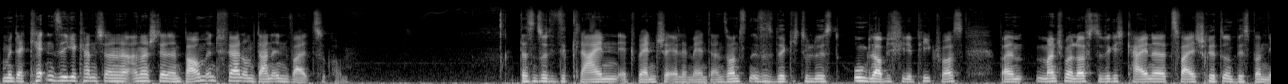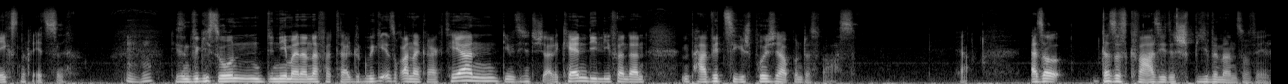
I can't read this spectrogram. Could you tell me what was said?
Und mit der Kettensäge kann ich dann an einer anderen Stelle einen Baum entfernen, um dann in den Wald zu kommen. Das sind so diese kleinen Adventure-Elemente. Ansonsten ist es wirklich, du löst unglaublich viele P-Cross, weil manchmal läufst du wirklich keine zwei Schritte und bist beim nächsten Rätsel. Mhm. Die sind wirklich so nebeneinander verteilt. Du begegnest auch anderen Charakteren, die sich natürlich alle kennen, die liefern dann ein paar witzige Sprüche ab und das war's. Ja. Also, das ist quasi das Spiel, wenn man so will.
